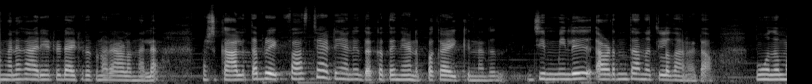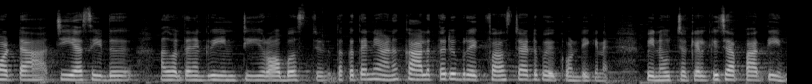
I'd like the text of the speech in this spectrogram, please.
അങ്ങനെ കാര്യമായിട്ട് ഡയറ്റ് എടുക്കുന്ന ഒരാളൊന്നല്ല. പക്ഷെ കാലത്തെ ബ്രേക്ക്ഫാസ്റ്റ് ആയിട്ട് ഞാൻ ഇതൊക്കെ തന്നെയാണ് ഇപ്പോൾ കഴിക്കുന്നത്. ജിമ്മിൽ അവിടെ നിന്ന് തന്നിട്ടുള്ളതാണ് കേട്ടോ. മൂന്ന് മുട്ട ചിയ സീഡ് അതുപോലെ തന്നെ ഗ്രീൻ ടീ റോബസ്റ്റ് ഇതൊക്കെ തന്നെയാണ് കാലത്തെ ഒരു ബ്രേക്ക്ഫാസ്റ്റ് ആയിട്ട് പോയിക്കൊണ്ടിരിക്കുന്നത് പിന്നെ ഉച്ചക്കിളക്ക് ചപ്പാത്തിയും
